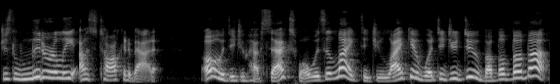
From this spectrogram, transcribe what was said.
Just literally us talking about it. Oh did you have sex? What was it like? Did you like it? What did you do? Blah blah blah blah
